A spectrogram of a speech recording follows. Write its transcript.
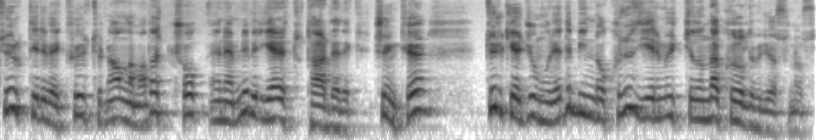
Türk dili ve kültürünü anlamada çok önemli bir yer tutar dedik. Çünkü Türkiye Cumhuriyeti 1923 yılında kuruldu biliyorsunuz.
